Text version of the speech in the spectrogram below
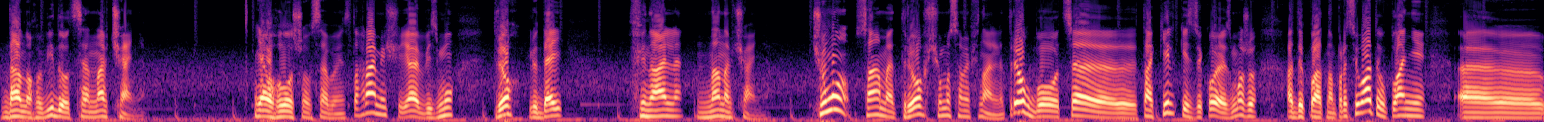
даного відео це навчання. Я оголошував себе в інстаграмі, що я візьму трьох людей фінальне на навчання. Чому саме трьох? Чому саме фінальне? Трьох, бо це та кількість, з якою я зможу адекватно працювати в плані, е,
